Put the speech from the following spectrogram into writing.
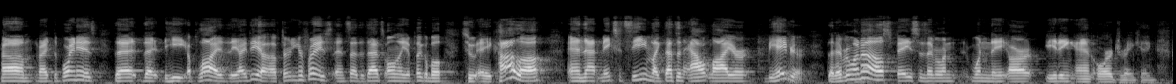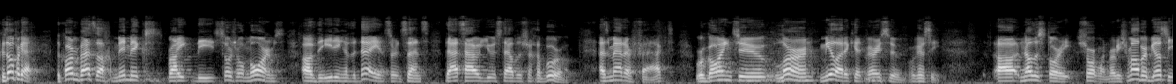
Um, right. The point is that, that he applied the idea of turning your face and said that that's only applicable to a kala, and that makes it seem like that's an outlier behavior that everyone else faces everyone when they are eating and or drinking. Because don't forget, the korban pesach mimics right the social norms of the eating of the day in a certain sense. That's how you establish a chabura. As a matter of fact, we're going to learn meal etiquette very soon. We're going to see. Uh, another story, short one. Rabbi Shmuel Rabbi Yossi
